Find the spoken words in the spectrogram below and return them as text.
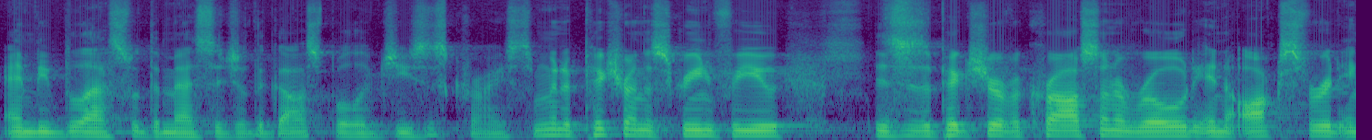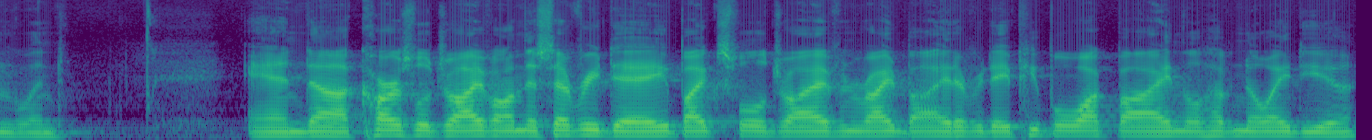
and be blessed with the message of the gospel of Jesus Christ. I'm going to picture on the screen for you. This is a picture of a cross on a road in Oxford, England. And uh, cars will drive on this every day. Bikes will drive and ride by it every day. People walk by and they'll have no idea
